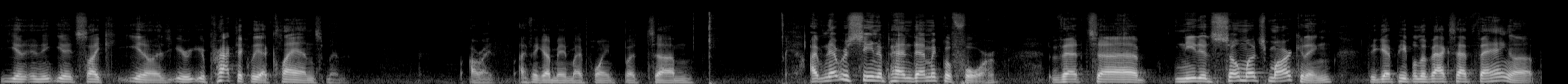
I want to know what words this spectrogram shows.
you know, it's like, you know, you're, you're practically a Klansman. All right, I think I've made my point, but um, I've never seen a pandemic before that uh, needed so much marketing to get people to vax that thing up.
